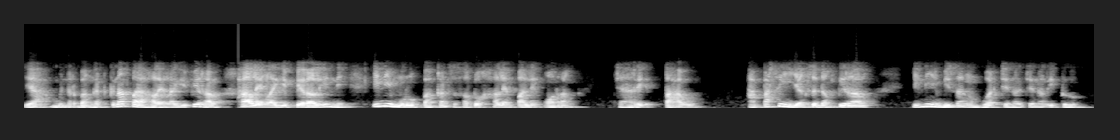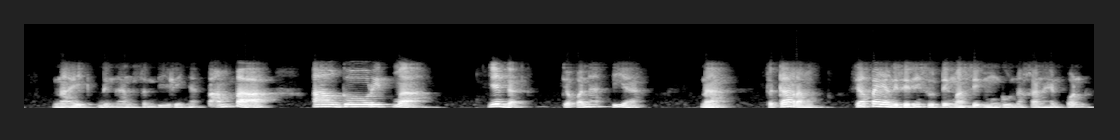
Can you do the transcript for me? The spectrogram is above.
Ya, bener banget. Kenapa hal yang lagi viral? Hal yang lagi viral ini, ini merupakan sesuatu hal yang paling orang cari tahu apa sih yang sedang viral? Ini yang bisa membuat channel-channel itu naik dengan sendirinya tanpa algoritma. Iya enggak? Jawabannya iya. Nah, sekarang siapa yang di sini syuting masih menggunakan handphone?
